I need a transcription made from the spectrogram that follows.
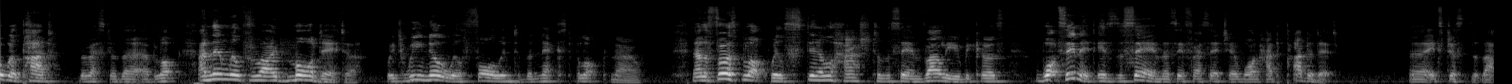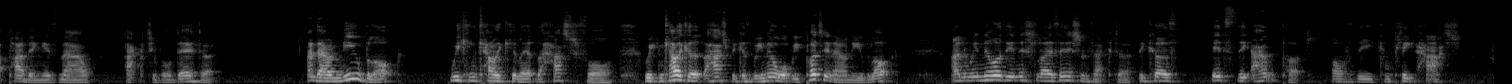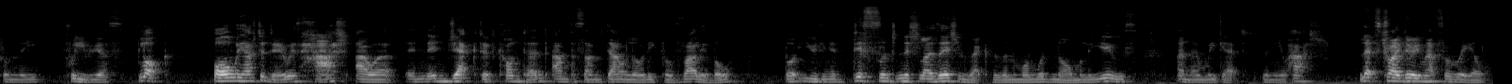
but we'll pad the rest of the uh, block, and then we'll provide more data, which we know will fall into the next block now. Now the first block will still hash to the same value because what's in it is the same as if SHA1 had padded it. Uh, it's just that that padding is now actual data. And our new block, we can calculate the hash for. We can calculate the hash because we know what we put in our new block, and we know the initialization vector because it's the output of the complete hash from the previous block. All we have to do is hash our in injected content, ampersand download equals valuable, but using a different initialization vector than one would normally use, and then we get the new hash. Let's try doing that for real.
